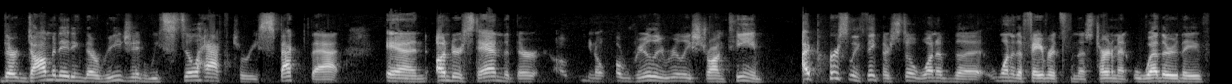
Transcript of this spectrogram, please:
they're dominating their region. We still have to respect that and understand that they're you know a really really strong team. I personally think they're still one of the one of the favorites in this tournament, whether they've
